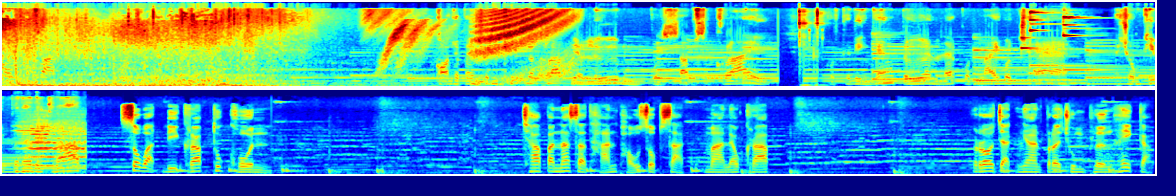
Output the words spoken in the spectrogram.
ศพสัตว์ก่อนจะไปชมคลิปนะครับ อย่าลืมกด Subscribe กดกระดิ่งแจ้งเตือนและกดไลค์กดแชร์ ชมคลิปกันได้เลยครับ สวัสดีครับทุกคน ชาปนสถานเผาศพสัตว์มาแล้วครับ เราจัดงานประชุมเพลิงให้กับ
